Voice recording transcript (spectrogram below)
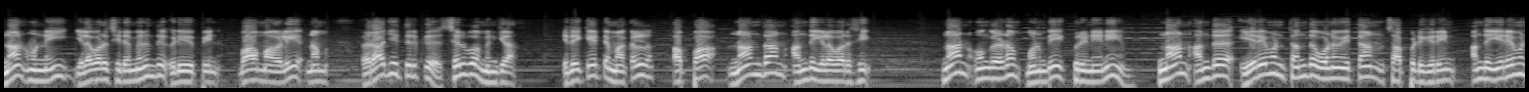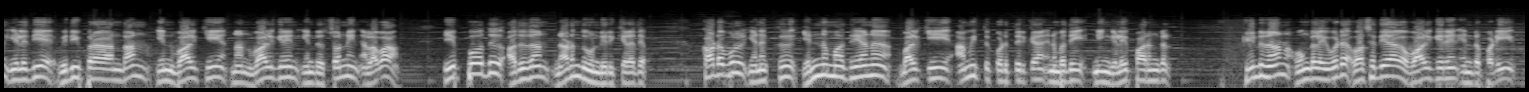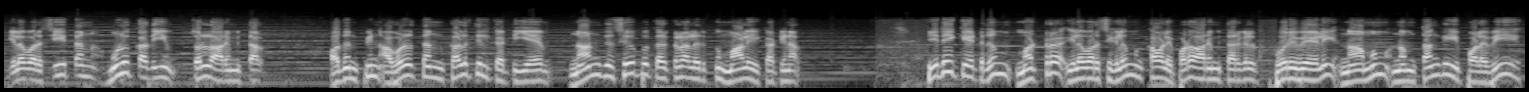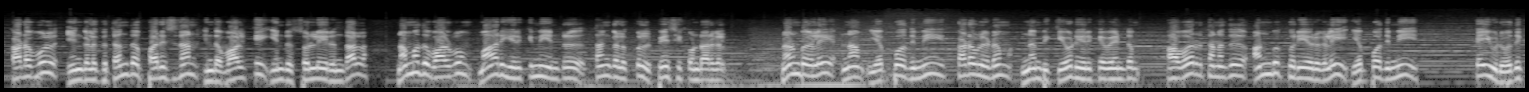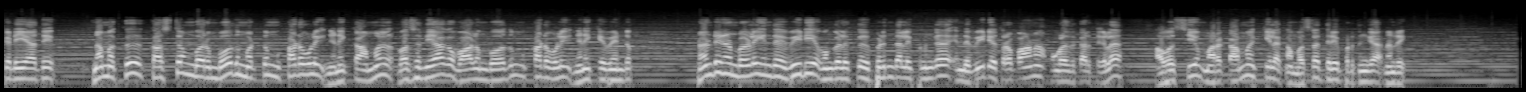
நான் உன்னை இளவரசியிடமிருந்து விடுவிப்பேன். வா மகளே நம் ராஜ்யத்திற்கு செல்வம் என்கிறார் இதை கேட்ட மக்கள் அப்பா நான் தான் அந்த இளவரசி. நான் உங்களிடம் முன்பே கூறினேனே நான் அந்த இறைவன் தந்த உணவைத்தான் சாப்பிடுகிறேன். அந்த இறைவன் எழுதிய விதி பிரகாரம்தான் என் வாழ்க்கையை நான் வாழ்கிறேன் என்று சொன்னேன் அல்லவா? இப்போது அதுதான் நடந்து கொண்டிருக்கிறது. கடவுள் எனக்கு என்ன மாதிரியான வாழ்க்கையை அமைத்து கொடுத்திருக்க என்பதை நீங்களே பாருங்கள். இன்று நான் உங்களை விட வசதியாக வாழ்கிறேன் என்றபடி இளவரசி தன் முழு கதையும் சொல்ல ஆரம்பித்தாள். அதன் பின் அவள் தன் கழுத்தில் கட்டிய நான்கு சிவப்பு கற்களால் இருக்கும் மாலையை காட்டினாள். இதை கேட்டதும் மற்ற இளவரசிகளும் கவலைப்பட ஆரம்பித்தார்கள். ஒருவேளை நாமும் நம் தங்கையை போலவே கடவுள் எங்களுக்கு தந்த பரிசுதான் இந்த வாழ்க்கை என்று சொல்லியிருந்தால் நமது வாழ்வும் மாறி இருக்குமே என்று தங்களுக்குள் பேசிக்கொண்டார்கள் நண்பர்களே நாம் எப்போதுமே கடவுளிடம் நம்பிக்கையோடு இருக்க வேண்டும். அவர் தனது அன்புக்குரியவர்களை எப்போதுமே கைவிடுவது கிடையாது. நமக்கு கஷ்டம் வரும்போது மட்டும் கடவுளை நினைக்காமல் வசதியாக வாழும் போதும் கடவுளை நினைக்க வேண்டும். நன்றி நண்பர்களே இந்த வீடியோ உங்களுக்கு பிரிந்தளிப்புங்க இந்த வீடியோ தொடர்பான உங்களது கருத்துக்களை அவசியம் மறக்காம கீழே கம்பஸ்ல தெரியப்படுத்துங்க. நன்றி.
